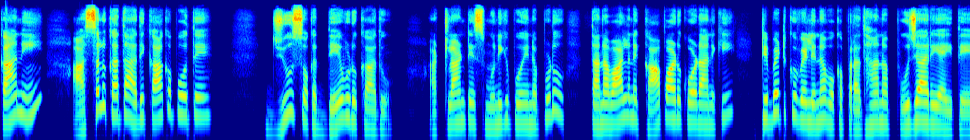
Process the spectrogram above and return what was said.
కాని అసలు కథ అది కాకపోతే? జ్యూస్ ఒక దేవుడు కాదు. అట్లాంటిస్ మునిగిపోయినప్పుడు తన వాళ్ళని కాపాడుకోడానికి టిబెట్కు వెళ్ళిన ఒక ప్రధాన పూజారి అయితే.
